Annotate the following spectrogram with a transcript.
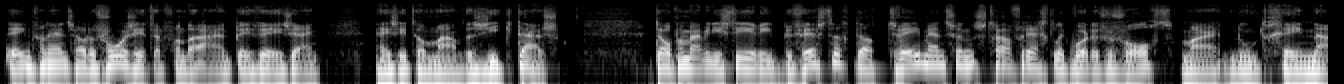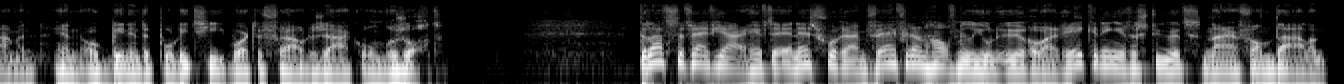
Een van hen zou de voorzitter van de ANPV zijn. Hij zit al maanden ziek thuis. Het Openbaar Ministerie bevestigt dat twee mensen strafrechtelijk worden vervolgd, maar noemt geen namen. En ook binnen de politie wordt de fraudezaak onderzocht. De laatste vijf jaar heeft de NS voor ruim 5,5 miljoen euro aan rekeningen gestuurd naar vandalen.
